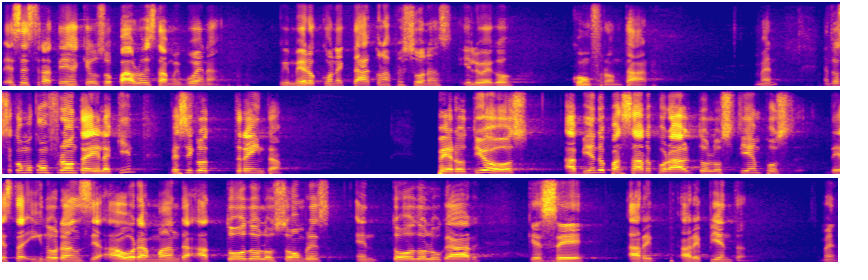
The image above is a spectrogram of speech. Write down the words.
esa estrategia que usó Pablo está muy buena. Primero conectar con las personas y luego confrontar. Amén. Entonces, ¿cómo confronta él aquí? Versículo 30. Pero Dios, habiendo pasado por alto los tiempos de esta ignorancia, ahora manda a todos los hombres en todo lugar que se arrepientan. Amén.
